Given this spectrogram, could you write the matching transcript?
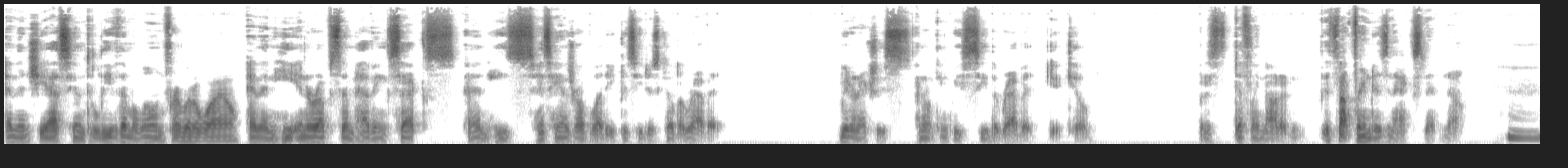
and then she asks him to leave them alone for a little while, and then he interrupts them having sex, and he's his hands are all bloody because he just killed a rabbit. We don't actually, I don't think we see the rabbit get killed, but it's definitely not an, it's not framed as an accident. No. Hmm.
